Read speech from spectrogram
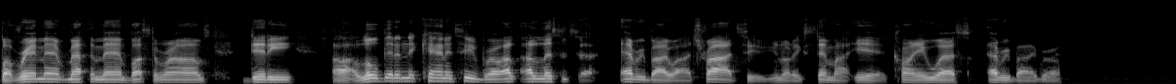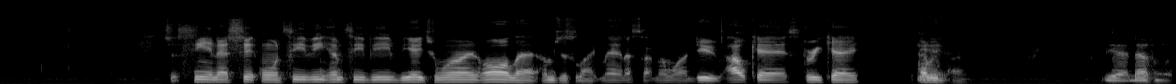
But Redman, Method Man, Busta Rhymes, Diddy, uh, a little bit of Nick Cannon too, bro. I, I listened to everybody while I tried to, you know, to extend my ear. Kanye West, everybody, bro. Just seeing that shit on TV, MTV, VH1, all that. I'm just like, man, that's something I want to do. Outkast, 3K, everybody. Yeah, yeah definitely.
